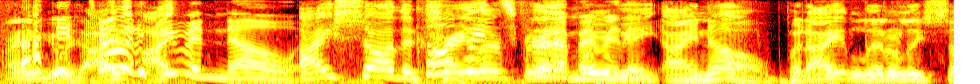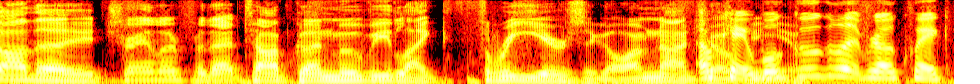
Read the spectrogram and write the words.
I think it was. I don't I, even know. I saw the COVID trailer for that movie. everything. I know, but I literally saw the trailer for that Top Gun movie like three years ago. I'm not joking. Okay, we'll you. Google it real quick.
